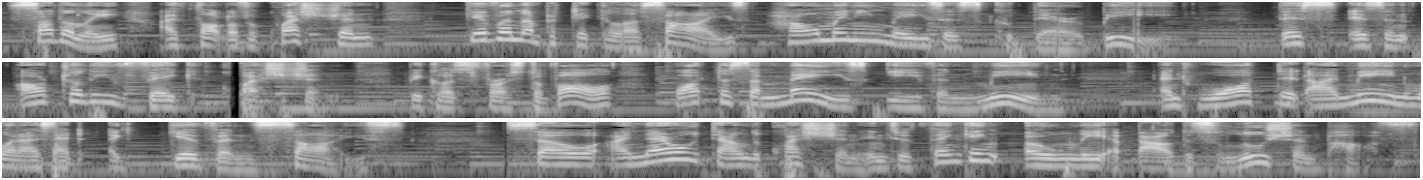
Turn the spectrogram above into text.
Suddenly, I thought of a question given a particular size, how many mazes could there be? This is an utterly vague question because, first of all, what does a maze even mean? And what did I mean when I said a given size? So I narrowed down the question into thinking only about the solution path.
